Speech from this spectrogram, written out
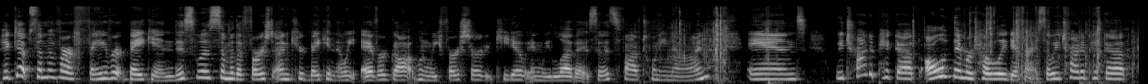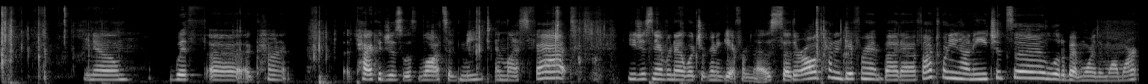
Picked up some of our favorite bacon. This was some of the first uncured bacon that we ever got when we first started keto, and we love it. So it's $5.29. And we try to pick up, all of them are totally different. So we try to pick up you know, with uh, a kind of packages with lots of meat and less fat. You just never know what you're going to get from those. So they're all kind of different, but uh, 5.29 each. It's a little bit more than Walmart.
